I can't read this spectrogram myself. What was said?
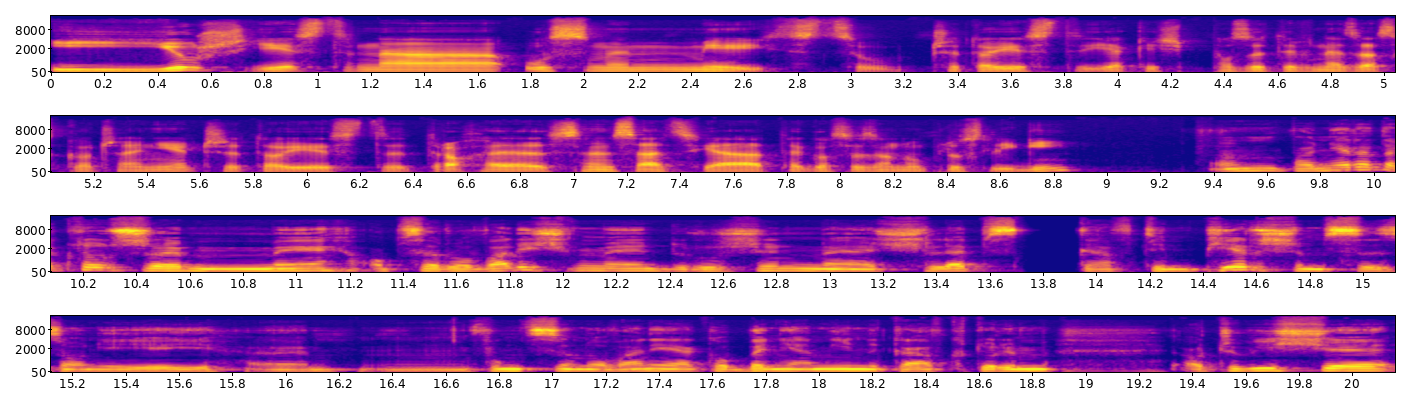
I już jest na ósmym miejscu. Czy to jest jakieś pozytywne zaskoczenie? Czy to jest trochę sensacja tego sezonu Plus Ligi? Panie redaktorze, my obserwowaliśmy drużynę Ślepska w tym pierwszym sezonie jej e, funkcjonowania jako Beniaminka, w którym oczywiście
